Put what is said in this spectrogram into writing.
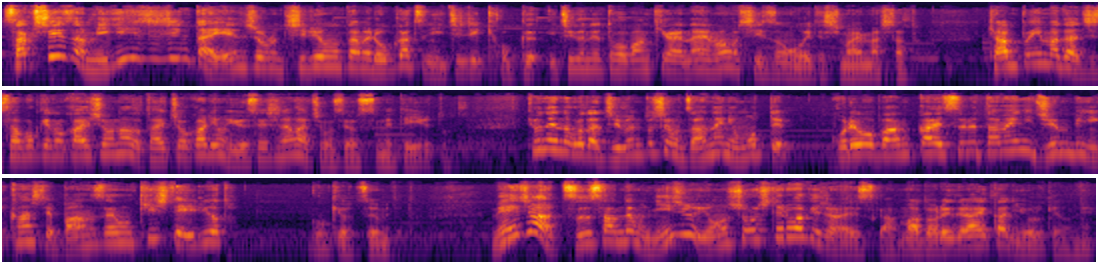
昨シーズンは右肘靭帯炎症の治療のため6月に一時帰国。1軍で登板機会ないままシーズンを終えてしまいましたと。キャンプインまでは時差ボケの解消など体調管理を優先しながら調整を進めていると。去年のことは自分としても残念に思ってこれを挽回するために準備に関して万全を期しているよと。動きを強めたと。メジャー通算でも24勝してるわけじゃないですか。まあどれぐらいかによるけどね。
